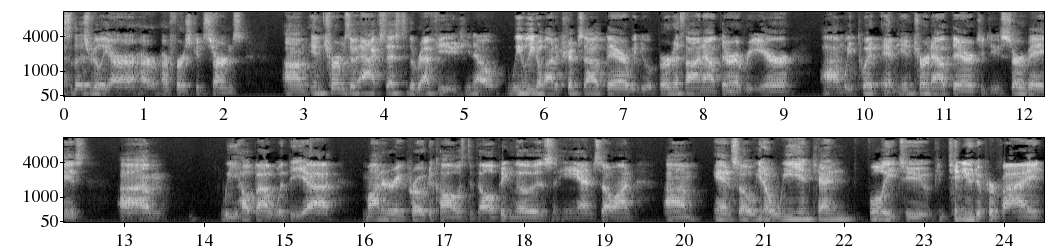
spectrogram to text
so those really are our, our first concerns. Um, in terms of access to the refuge, you know, we lead a lot of trips out there. We do a birdathon out there every year. Um, we put an intern out there to do surveys. Um, we help out with the uh, monitoring protocols, developing those, and so on. Um, and so, you know, we intend fully to continue to provide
